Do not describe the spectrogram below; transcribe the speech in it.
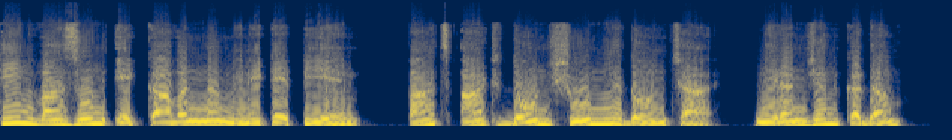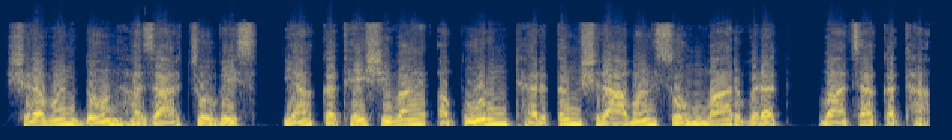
तीन वाजून एकावन्न मिनिटे पीएम पाच आठ दोन शून्य दोन चार निरंजन कदम श्रवण दोन हजार चोवीस या कथेशिवाय अपूर्ण ठरतम श्रावण सोमवार व्रत वाचा कथा.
